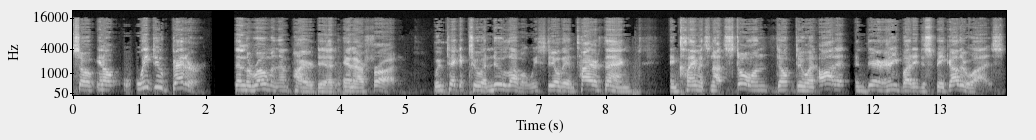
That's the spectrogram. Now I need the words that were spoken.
So, you know, we do better than the Roman Empire did in our fraud. We take it to a new level. We steal the entire thing and claim it's not stolen, don't do an audit, and dare anybody to speak otherwise.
